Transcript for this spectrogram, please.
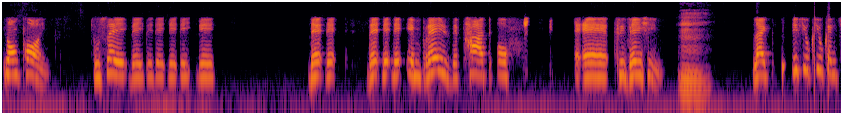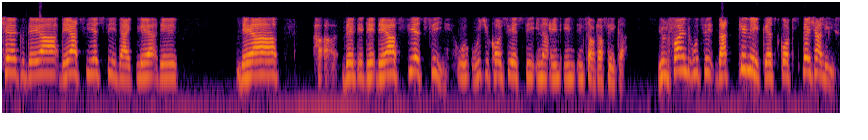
strong point to say they they they they they they, they, they, they, they, embrace the part of uh, prevention. Mm. Like if you you can check their their CHC like their they they are uh, they, they, they are CHC which you call CHC in in in South Africa you'll find that clinic has got specialists,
